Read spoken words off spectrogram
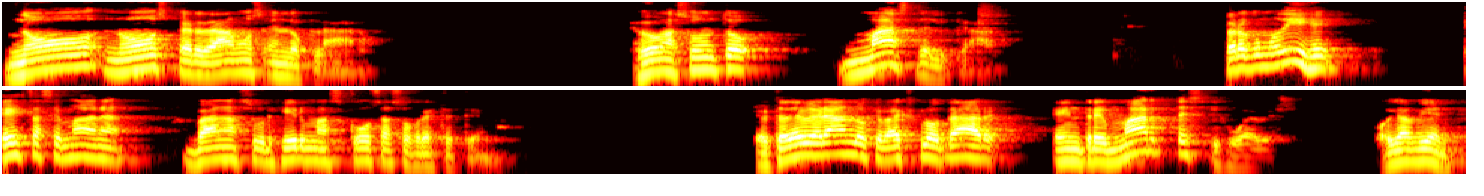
No nos perdamos en lo claro. Es un asunto más delicado. Pero como dije, esta semana van a surgir más cosas sobre este tema. ustedes verán lo que va a explotar entre martes y jueves. Oigan bien,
